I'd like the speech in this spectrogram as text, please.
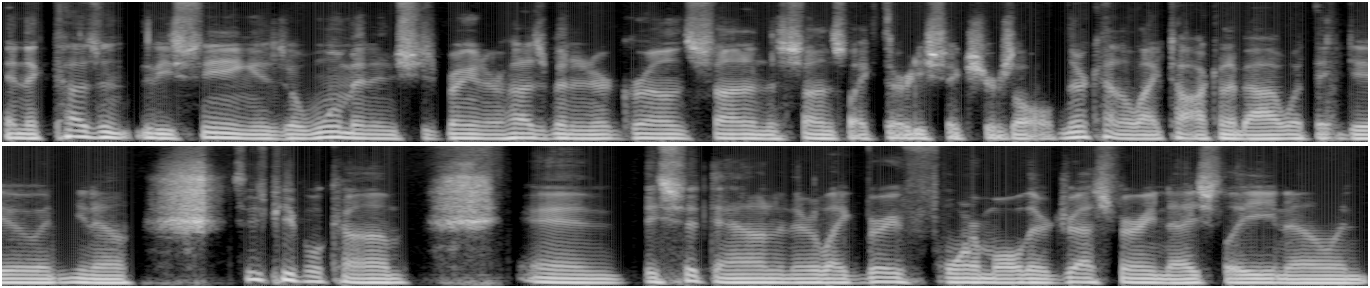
And the cousin that he's seeing is a woman, and she's bringing her husband and her grown son, and the son's like 36 years old. And they're kind of like talking about what they do. And, you know, so these people come and they sit down and they're like very formal. They're dressed very nicely, you know, and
